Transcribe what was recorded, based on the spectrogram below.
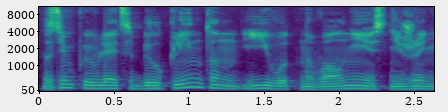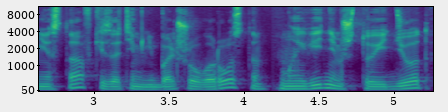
Затем появляется Билл Клинтон, и вот на волне снижения ставки, затем небольшого роста, мы видим, что идет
